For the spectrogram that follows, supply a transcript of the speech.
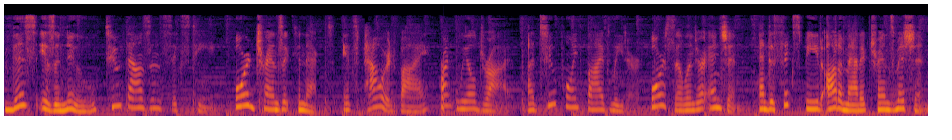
This is a new 2016 Ford Transit Connect. It's powered by front-wheel drive, a 2.5-liter four-cylinder engine, and a six-speed automatic transmission.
